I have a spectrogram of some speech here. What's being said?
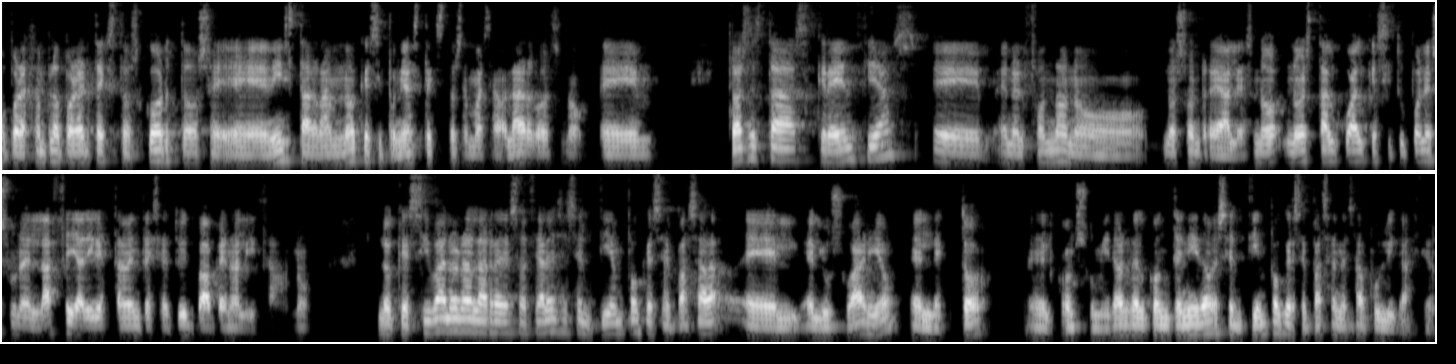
o, por ejemplo, poner textos cortos en Instagram, ¿no? Que si ponías textos demasiado largos, ¿no? Eh, todas estas creencias, eh, en el fondo, no, son reales. No, no es tal cual que si tú pones un enlace ya directamente ese tweet va penalizado, ¿no? Lo que sí valoran las redes sociales es el tiempo que se pasa el, usuario, el lector, el consumidor del contenido, es el tiempo que se pasa en esa publicación.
